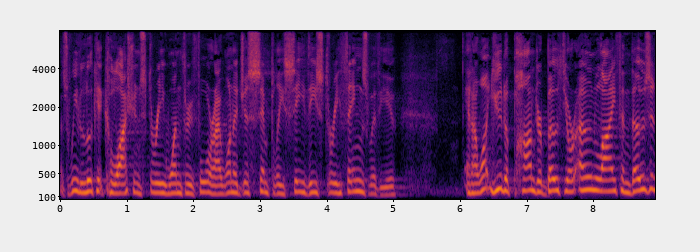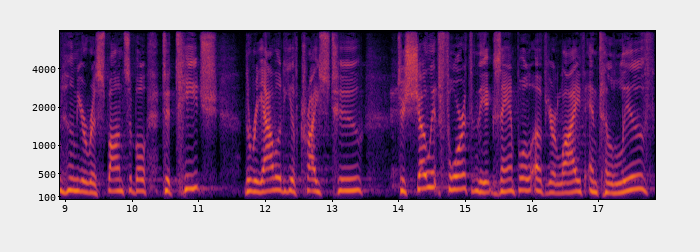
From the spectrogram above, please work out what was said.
As we look at Colossians 3 1 through 4, I want to just simply see these three things with you. And I want you to ponder both your own life and those in whom you're responsible to teach the reality of Christ to, to show it forth in the example of your life, and to live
